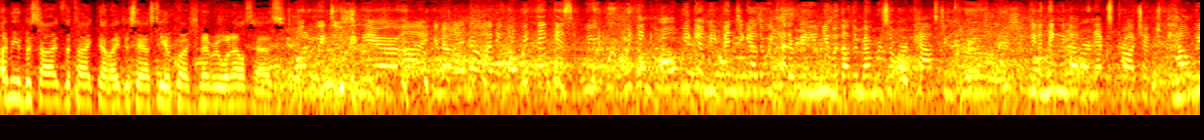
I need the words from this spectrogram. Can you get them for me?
I mean, besides the fact that I just asked you a question everyone else has. What are we doing here? Uh, you know, I know. I mean, what we think is we, we, we think all weekend we've been together. We've had a reunion with other members of our cast and crew. We've been thinking about our next project. How we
